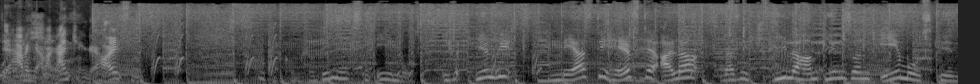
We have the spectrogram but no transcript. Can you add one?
Der habe ich aber ganz schön geholfen. Nächsten Emos. Ich, irgendwie mehr als die Hälfte aller, weiß nicht, Spieler haben irgend so einen Emo-Skin.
